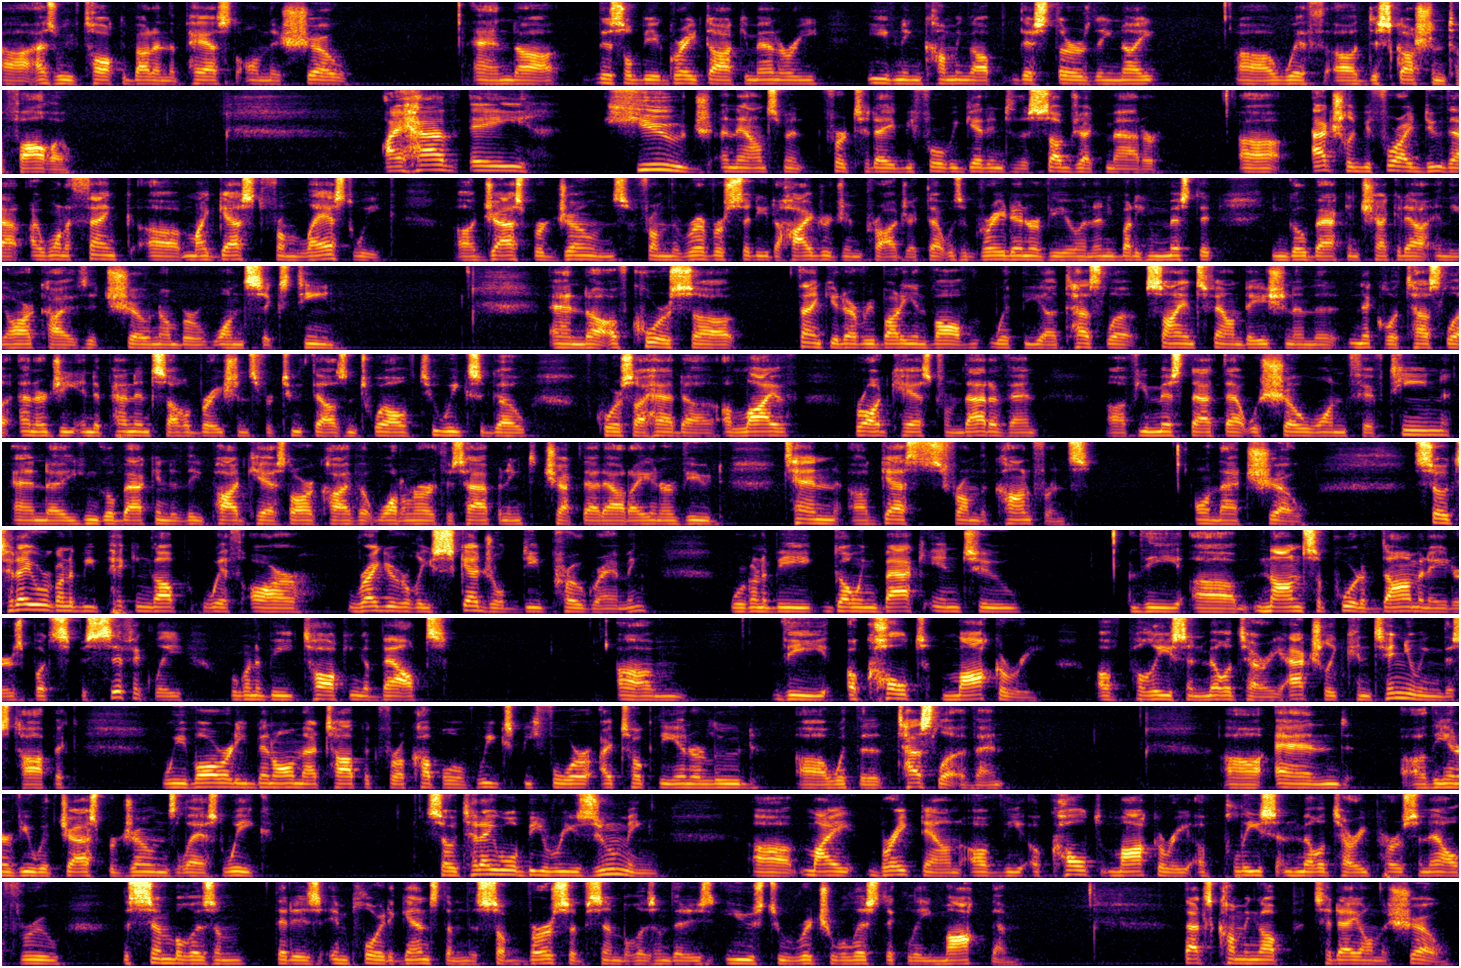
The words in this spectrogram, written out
uh, as we've talked about in the past on this show. And uh, this will be a great documentary evening coming up this Thursday night uh, with a discussion to follow. I have a huge announcement for today before we get into the subject matter. Uh, actually, before I do that, I want to thank uh, my guest from last week, uh, Jasper Jones from the River City to Hydrogen Project. That was a great interview, and anybody who missed it, you can go back and check it out in the archives. It's show number 116. And uh, of course, thank you to everybody involved with the uh, Tesla Science Foundation and the Nikola Tesla Energy Independence celebrations for 2012. Two weeks ago, of course, I had a live broadcast from that event. Uh, if you missed that, that was show 115, and uh, you can go back into the podcast archive at What on Earth is Happening to check that out. I interviewed 10 uh, guests from the conference on that show. So today we're going to be picking up with our regularly scheduled deprogramming. We're going to be going back into the um, non supportive dominators, but specifically, we're going to be talking about um, the occult mockery of police and military. Actually, continuing this topic, we've already been on that topic for a couple of weeks before I took the interlude uh, with the Tesla event uh, and uh, the interview with Jasper Jones last week. So today we'll be resuming uh, my breakdown of the occult mockery of police and military personnel through the symbolism that is employed against them, the subversive symbolism that is used to ritualistically mock them. That's coming up today on the show.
